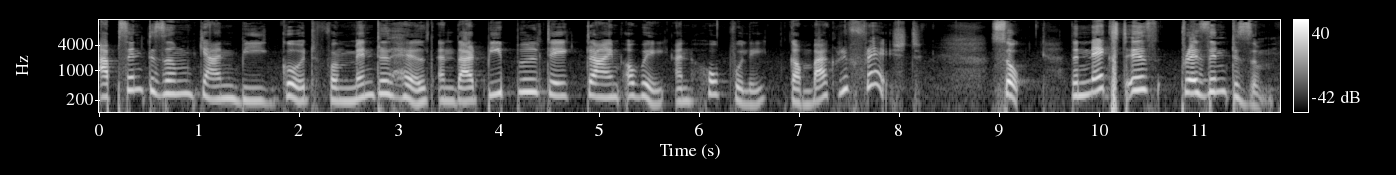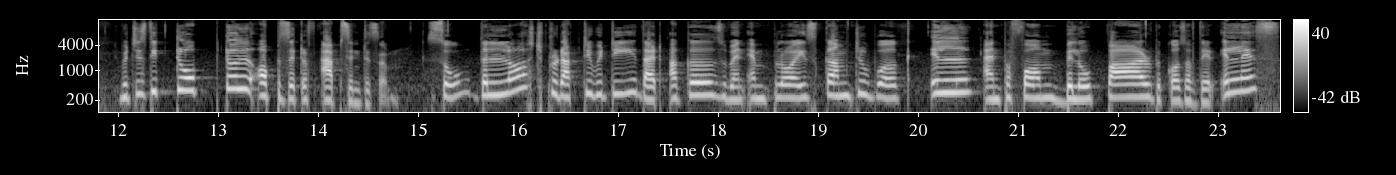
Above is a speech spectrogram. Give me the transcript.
absenteeism can be good for mental health and that people take time away and hopefully come back refreshed. So, the next is presenteeism, which is the total opposite of absenteeism. So, the lost productivity that occurs when employees come to work ill and perform below par because of their illness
